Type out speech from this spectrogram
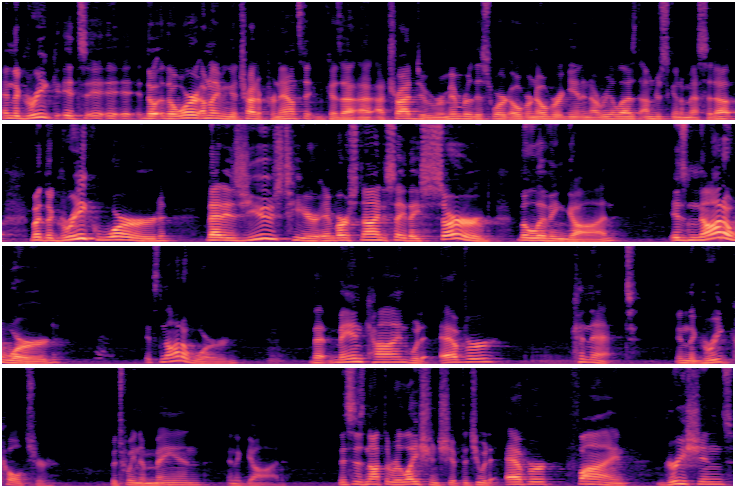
and the Greek, it's it, it, the, the word, I'm not even going to try to pronounce it because I, I, I tried to remember this word over and over again, and I realized I'm just going to mess it up. But the Greek word that is used here in verse 9 to say they served the living God is not a word, it's not a word that mankind would ever connect in the Greek culture between a man and a God. This is not the relationship that you would ever find Grecians,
